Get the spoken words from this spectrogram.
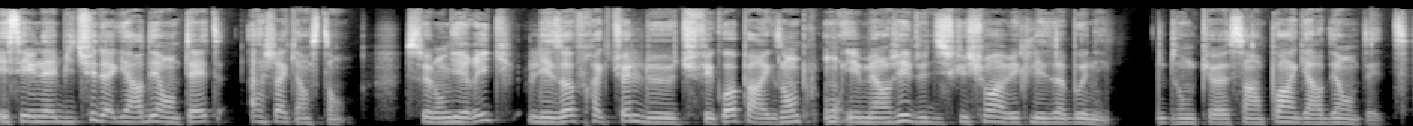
Et c'est une habitude à garder en tête à chaque instant. Selon Guéric, les offres actuelles de Tu fais quoi, par exemple, ont émergé de discussions avec les abonnés. Donc, euh, c'est un point à garder en tête.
